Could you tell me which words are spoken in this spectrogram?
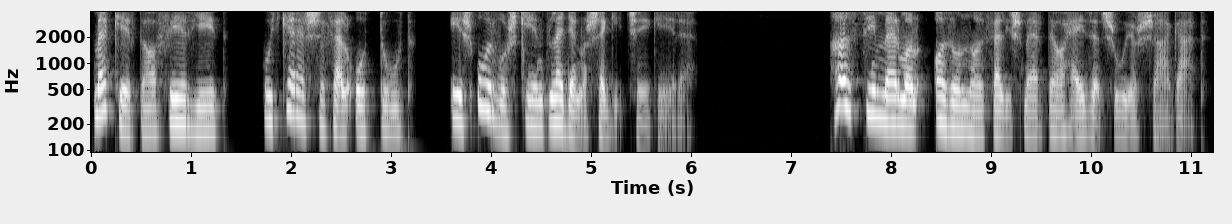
Megkérte a férjét, hogy keresse fel Ottót, és orvosként legyen a segítségére. Hans Zimmermann azonnal felismerte a helyzet súlyosságát,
